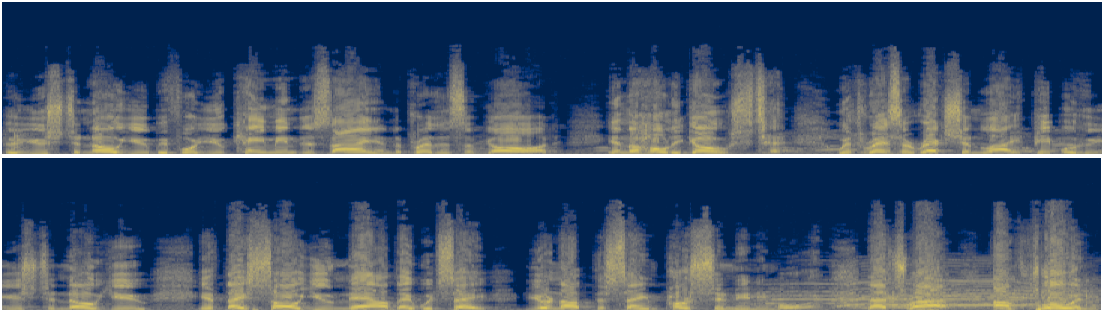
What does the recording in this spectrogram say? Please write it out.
who used to know you before you came into Zion, the presence of God in the Holy Ghost with resurrection life. People who used to know you, if they saw you now, they would say, You're not the same person anymore. That's right. I'm flowing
